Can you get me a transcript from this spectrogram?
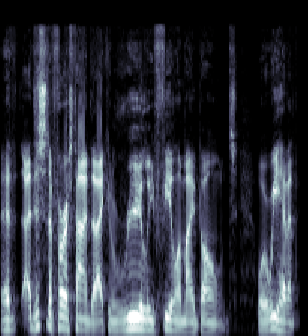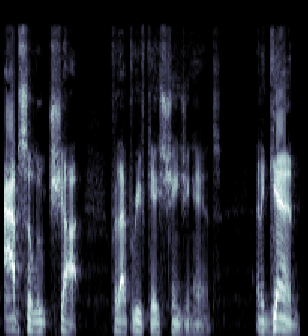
This is the first time that I can really feel in my bones where we have an absolute shot for that briefcase changing hands. And again,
